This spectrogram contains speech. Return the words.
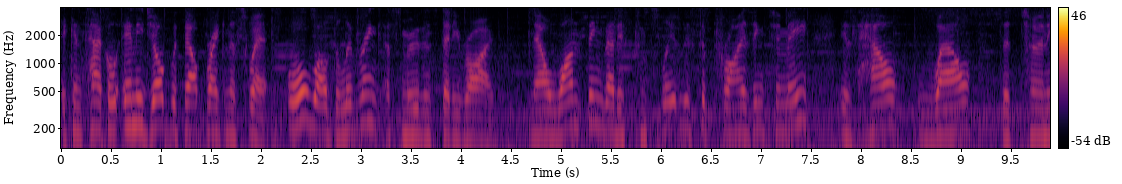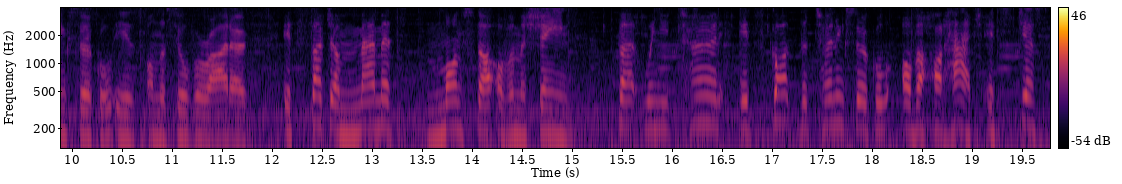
It can tackle any job without breaking a sweat, all while delivering a smooth and steady ride. Now, one thing that is completely surprising to me is how well the turning circle is on the Silverado. It's such a mammoth monster of a machine, but when you turn, it's got the turning circle of a hot hatch. It's just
